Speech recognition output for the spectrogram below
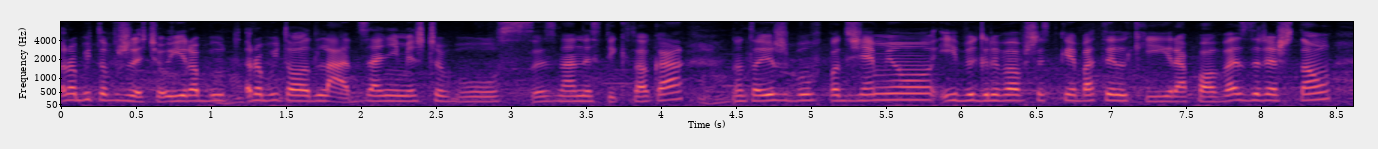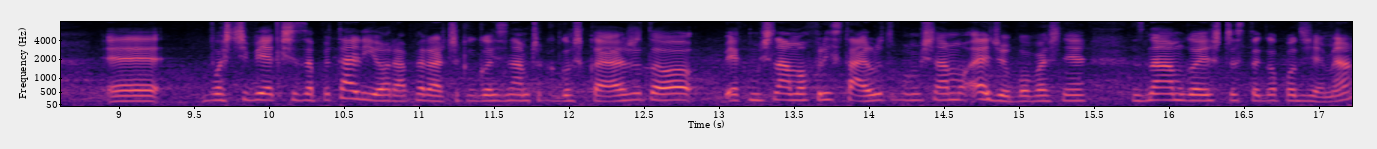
robi to w życiu i robił, robi to od lat, zanim jeszcze był znany z TikToka, no to już był w podziemiu i wygrywał wszystkie batylki rapowe. Zresztą e, właściwie jak się zapytali o rapera, czy kogoś znam, czy kogoś kojarzy, to jak myślałam o freestylu, to pomyślałam o Edziu, bo właśnie znałam go jeszcze z tego podziemia.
